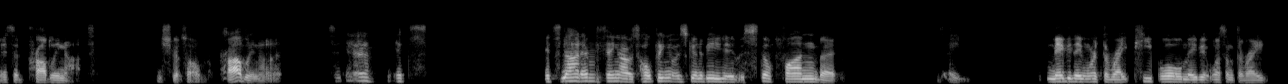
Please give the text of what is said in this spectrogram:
I said, "Probably not." And she goes, "Oh, probably not." I said, "Yeah, it's it's not everything I was hoping it was going to be. It was still fun, but I- maybe they weren't the right people. Maybe it wasn't the right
